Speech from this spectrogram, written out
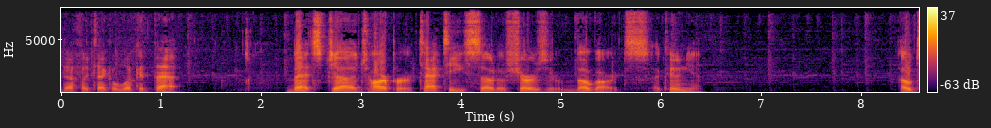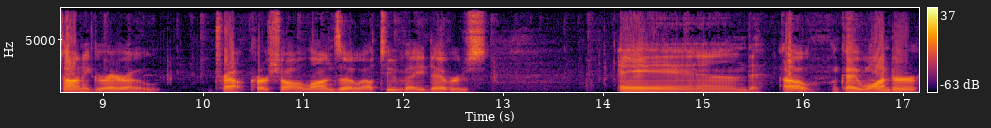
definitely take a look at that. Betts, Judge, Harper, Tatis, Soto, Scherzer, Bogaerts, Acuna, Ohtani, Guerrero, Trout, Kershaw, Alonso, Altuve, Devers, and oh, okay, Wander,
